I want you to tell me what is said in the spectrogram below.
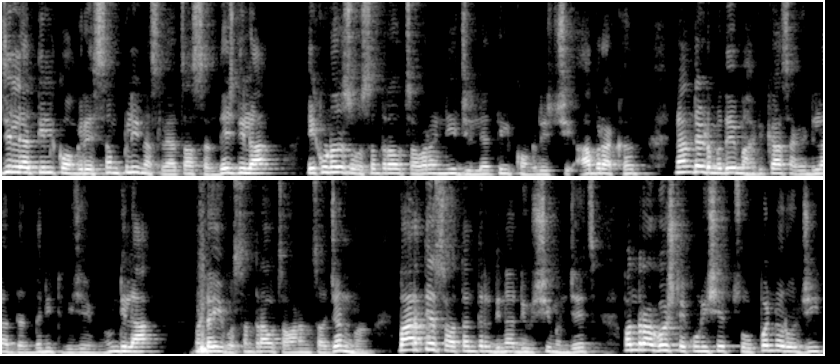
जिल्ह्यातील काँग्रेस संपली नसल्याचा संदेश दिला. एकूणच वसंतराव चव्हाणांनी जिल्ह्यातील काँग्रेसची आब राखत नांदेडमध्ये महाविकास आघाडीला दणदणीत विजय मिळवून दिला. मंडळी वसंतराव चव्हाणांचा जन्म भारतीय स्वातंत्र्य दिना दिवशी म्हणजेच पंधरा ऑगस्ट एकोणीसशे चोपन्न रोजी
